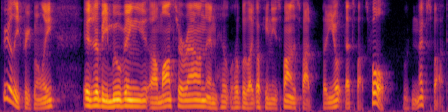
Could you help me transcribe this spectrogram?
fairly frequently, is he'll be moving a monster around, and he'll, he'll be like, okay, you need to spawn the spot. But you know what? That spot's full. Move to the next spot.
